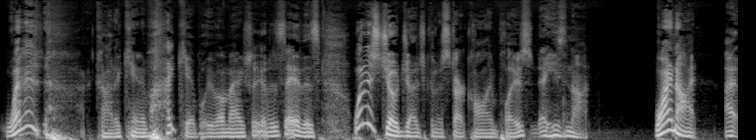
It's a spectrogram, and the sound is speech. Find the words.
when is. God, I can't. I can't believe I'm actually going to say this. When is Joe Judge going to start calling plays? He's not. Why not? I,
